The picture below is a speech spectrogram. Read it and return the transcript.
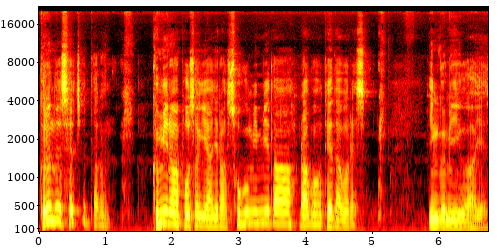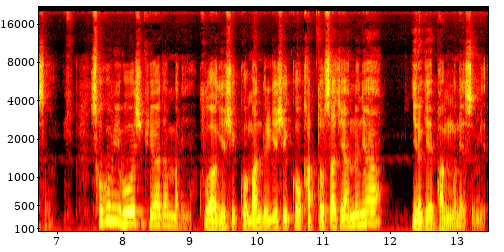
그런데 셋째 딸은 금이나 보석이 아니라 소금입니다. 라고 대답을 했어요. 임금이 의아해서 소금이 무엇이 귀하단 말이냐? 구하기 쉽고 만들기 쉽고 값도 싸지 않느냐? 이렇게 반문했습니다.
